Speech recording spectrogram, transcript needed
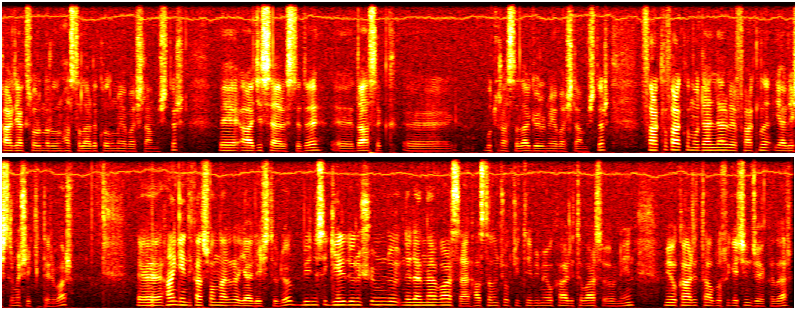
kardiyak sorunlar olan hastalarda kullanılmaya başlanmıştır. Ve acil serviste de e, daha sık e, bu tür hastalar görülmeye başlanmıştır. Farklı farklı modeller ve farklı yerleştirme şekilleri var. Ee, hangi indikasyonlarla yerleştiriliyor? Birincisi geri dönüşümlü nedenler varsa, hastanın çok ciddi bir miyokarditi varsa örneğin, miyokardit tablosu geçinceye kadar,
